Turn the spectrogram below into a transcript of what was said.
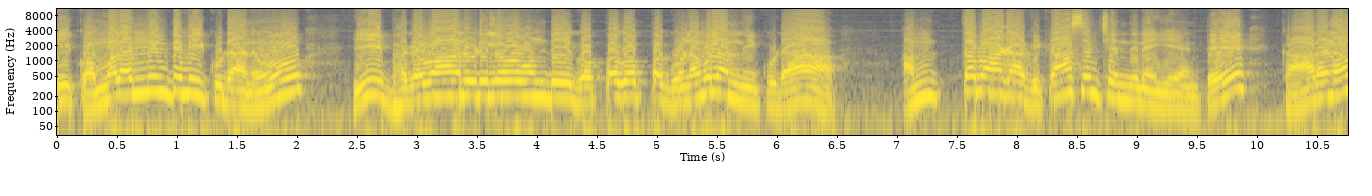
ఈ కొమ్మలన్నింటినీ కూడాను ఈ భగవానుడిలో ఉండే గొప్ప గొప్ప గుణములన్నీ కూడా అంత బాగా వికాసం చెందినవి అంటే కారణం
